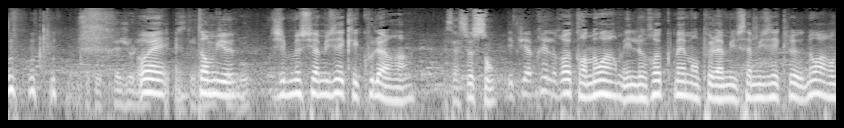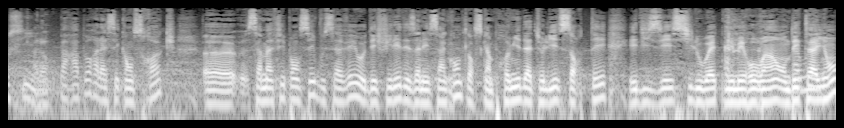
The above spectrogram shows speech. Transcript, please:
Hein. très joli. Ouais, tant mieux. Je me suis amusée avec les couleurs. Hein. Ça se sent. Et puis après le rock en noir, mais le rock même, on peut s'amuser avec le noir aussi. Alors par rapport à la séquence rock, euh, ça m'a fait penser, vous savez, au défilé des années 50, lorsqu'un premier d'atelier sortait et disait silhouette numéro 1 en ah détaillant.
